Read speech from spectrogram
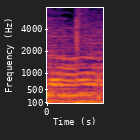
달라.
